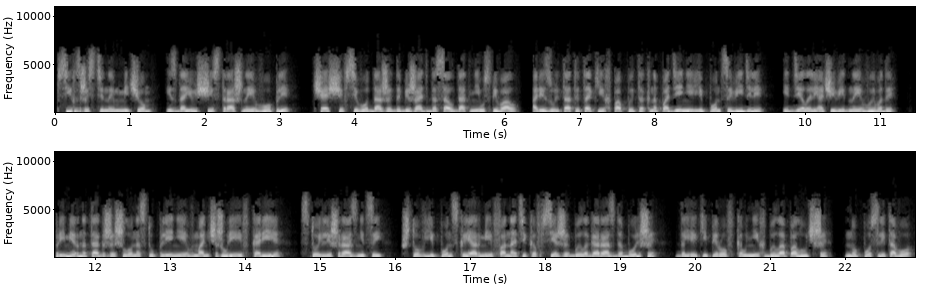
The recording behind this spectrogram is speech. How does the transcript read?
Псих с жестяным мечом, издающий страшные вопли, чаще всего даже добежать до солдат не успевал. А результаты таких попыток нападения японцы видели и делали очевидные выводы. Примерно так же шло наступление в Маньчжурии и в Корее, с той лишь разницей, что в японской армии фанатиков все же было гораздо больше, да и экипировка у них была получше. Но после того,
